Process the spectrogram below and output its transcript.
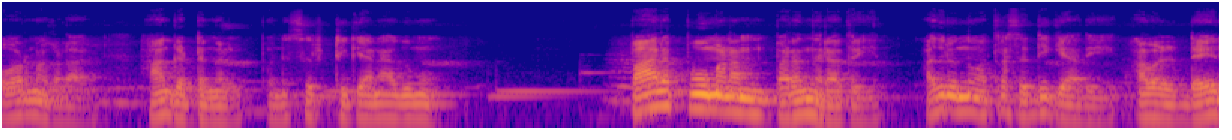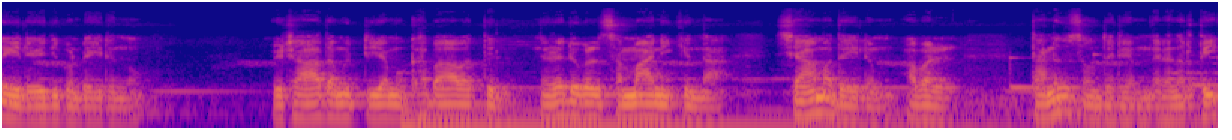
ഓർമ്മകളാൽ ആ ഘട്ടങ്ങൾ പുനഃസൃഷ്ടിക്കാനാകുമോ? പാലപ്പൂമണം പരന്ന രാത്രിയിൽ. അതിലൊന്നും അത്ര ശ്രദ്ധിക്കാതെ അവൾ ഡയറിയിൽ എഴുതിക്കൊണ്ടേയിരുന്നു. വിഷാദമുറ്റിയ മുഖഭാവത്തിൽ നിഴലുകൾ സമ്മാനിക്കുന്ന ശ്യാമതയിലും അവൾ തനതു സൗന്ദര്യം നിലനിർത്തി.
